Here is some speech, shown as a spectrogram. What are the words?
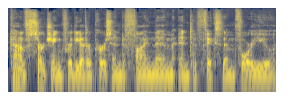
kind of searching for the other person to find them and to fix them for you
